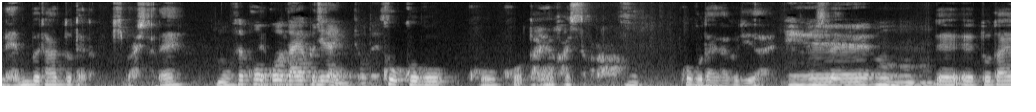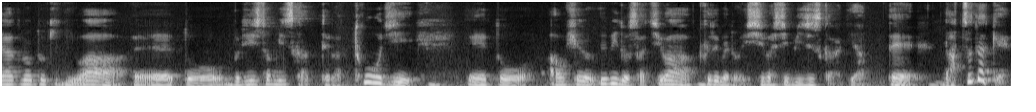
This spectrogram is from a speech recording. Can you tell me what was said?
レンブラント展に来ましたね。もうそれ高校大学時代にってことですか？高校、高校、大学入ってたかな。高校大学時代。へえ。うんうんうん。で、えっ、と、大学の時には、えっ、と、ブリヂストン美術館っていうのは当時、えっ、と、青木の海の幸は久留米の石橋美術館にあって、夏だけ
